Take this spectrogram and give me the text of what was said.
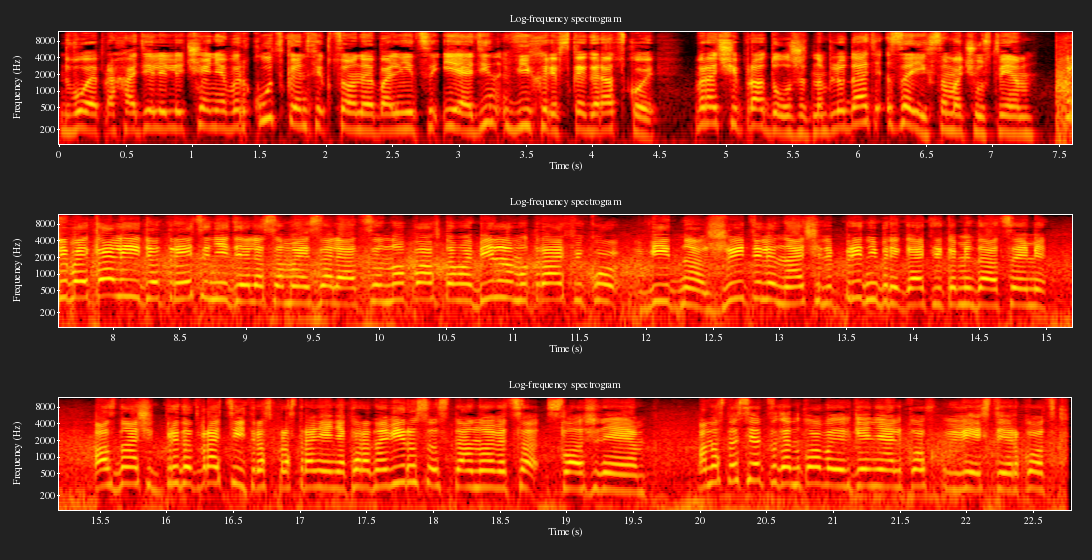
Двое проходили лечение в Иркутской инфекционной больнице и один в Вихаревской городской. Врачи продолжат наблюдать за их самочувствием. В Прибайкале идет третья неделя самоизоляции, но по автомобильному трафику видно, жители начали пренебрегать рекомендациями. А значит, предотвратить распространение коронавируса становится сложнее. Анастасия Цыганкова, Евгений Альков, Вести Иркутск.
